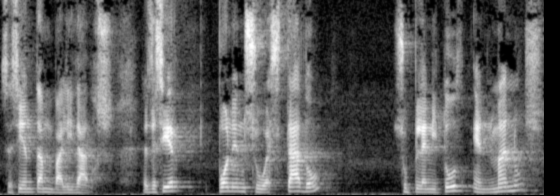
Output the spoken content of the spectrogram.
se sientan validados. Es decir, ponen su estado, su plenitud en manos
